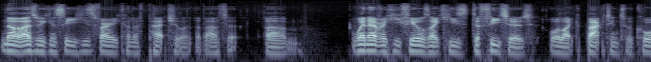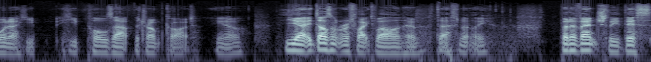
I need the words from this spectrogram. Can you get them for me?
No, as we can see, he's very kind of petulant about it. Um, whenever he feels like he's defeated or like backed into a corner, he he pulls out the trump card. You know, yeah, it doesn't reflect well on him, definitely. But eventually, this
